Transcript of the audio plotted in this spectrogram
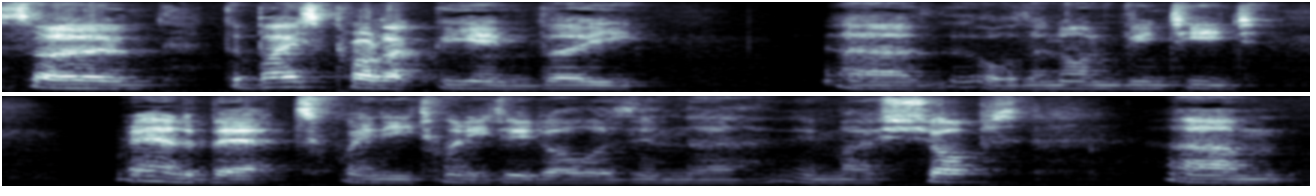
So the base product, the NV uh, or the non-vintage, around about 20 dollars in the in most shops. Um,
